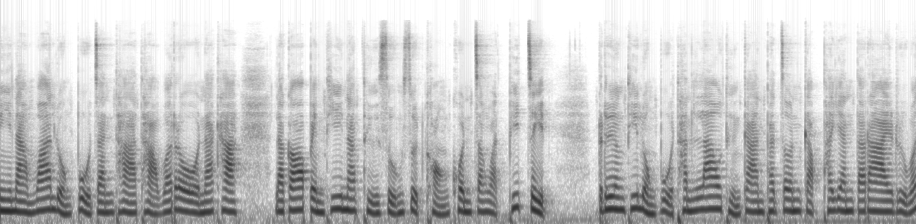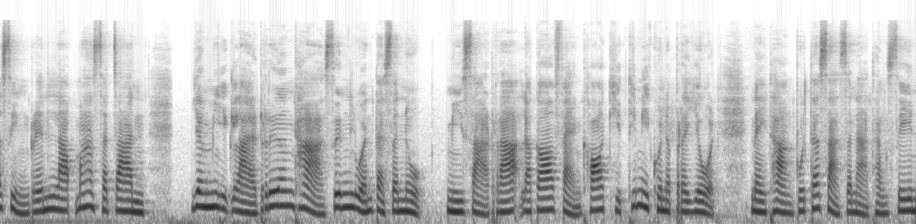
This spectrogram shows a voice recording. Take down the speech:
มีนามว่าหลวงปู่จันทาถาวโรนะคะ แล้วก็เป็นที่นับถือสูงสุดของคนจังหวัดพิจิตร เรื่องที่หลวงปู่ท่านเล่าถึงการผจญกับพยันตราย หรือว่าสิ่งเร้นลับมหัศจรรย์ ยังมีอีกหลายเรื่องค่ะ ซึ่งล้วนแต่สนุก มีสาระแล้วก็แฝงข้อคิดที่มีคุณประโยชน์ ในทางพุทธศาสนาทั้งสิ้น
